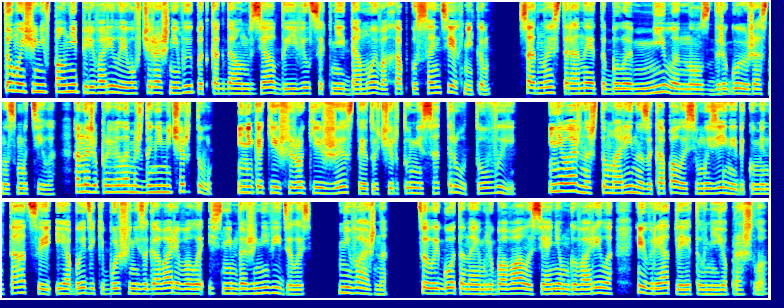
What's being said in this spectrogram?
Тома еще не вполне переварила его вчерашний выпад, когда он взял да явился к ней домой в охапку с сантехником. С одной стороны, это было мило, но с другой ужасно смутило. Она же провела между ними черту, и никакие широкие жесты эту черту не сотрут, увы. И неважно, что Марина закопалась в музейной документации и об Эдике больше не заговаривала и с ним даже не виделась. Неважно. Целый год она им любовалась и о нем говорила, и вряд ли это у нее прошло.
